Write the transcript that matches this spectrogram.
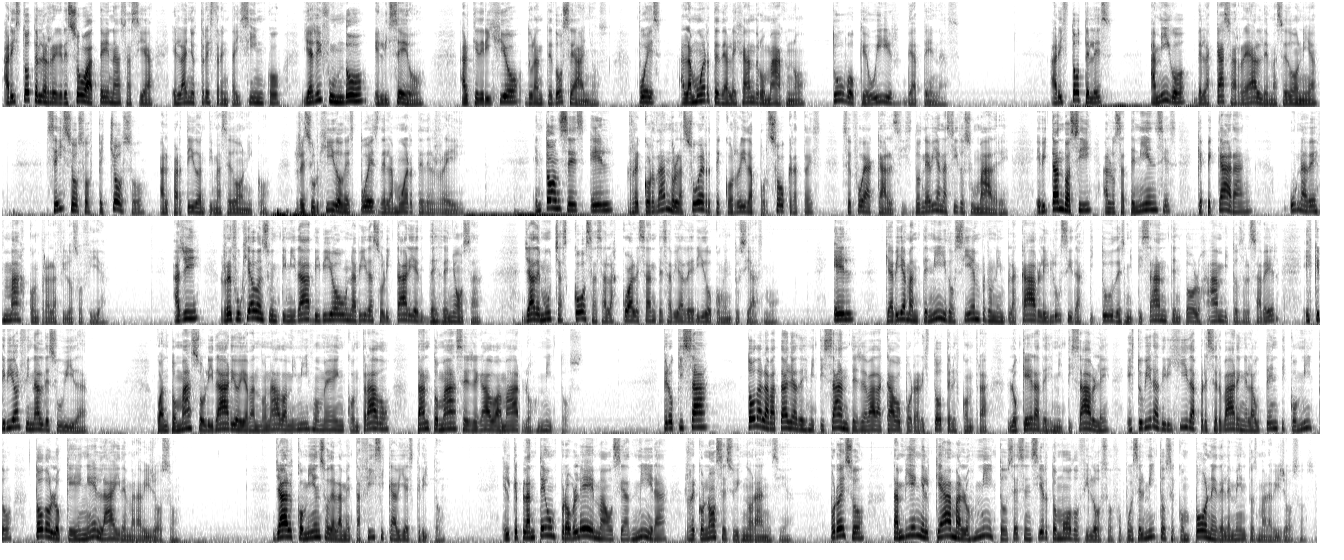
Aristóteles regresó a Atenas hacia el año 335 y allí fundó el Liceo, al que dirigió durante doce años, pues a la muerte de Alejandro Magno tuvo que huir de Atenas. Aristóteles, amigo de la Casa Real de Macedonia, se hizo sospechoso al partido antimacedónico, resurgido después de la muerte del rey. Entonces él, recordando la suerte corrida por Sócrates, se fue a Calcis, donde había nacido su madre, evitando así a los atenienses que pecaran una vez más contra la filosofía. Allí, refugiado en su intimidad, vivió una vida solitaria y desdeñosa, ya de muchas cosas a las cuales antes había adherido con entusiasmo. Él que había mantenido siempre una implacable y lúcida actitud desmitizante en todos los ámbitos del saber, escribió al final de su vida, Cuanto más solidario y abandonado a mí mismo me he encontrado, tanto más he llegado a amar los mitos. Pero quizá toda la batalla desmitizante llevada a cabo por Aristóteles contra lo que era desmitizable estuviera dirigida a preservar en el auténtico mito todo lo que en él hay de maravilloso. Ya al comienzo de la metafísica había escrito, el que plantea un problema o se admira reconoce su ignorancia. Por eso, también el que ama los mitos es en cierto modo filósofo, pues el mito se compone de elementos maravillosos.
